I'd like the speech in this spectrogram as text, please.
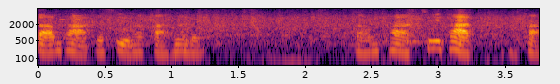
สามถาดจะสี่นะคะนั่นเลยสามถาดสี่ถาดค่ะ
